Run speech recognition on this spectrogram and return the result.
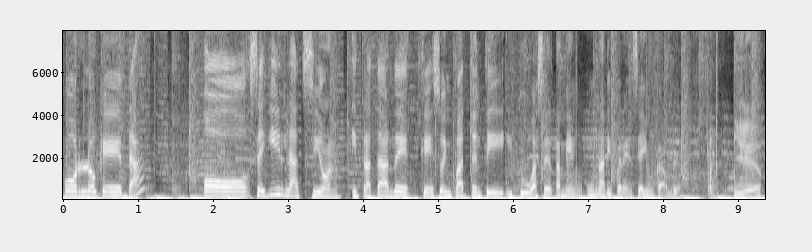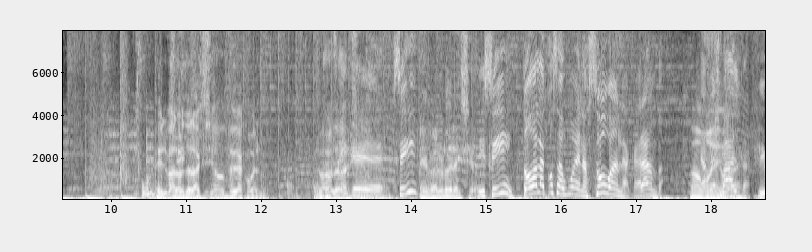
por lo que da o seguir la acción y tratar de que eso impacte en ti y tú hacer también una diferencia y un cambio. Yeah. El valor Sí, de la acción, estoy de acuerdo. El valor de la Así acción. que, sí, El valor de la acción. Y sí, todas las cosas buenas, súbanla, caramba. Ya hace Amén. falta. Que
